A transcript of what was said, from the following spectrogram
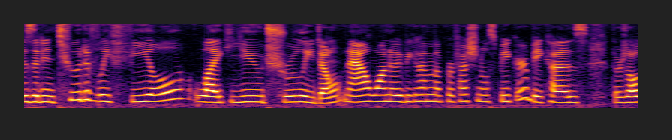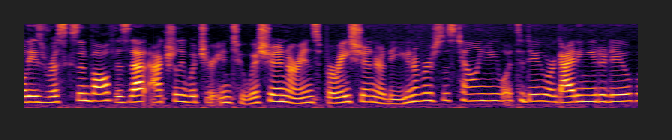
Does it intuitively feel like you truly don't now want to become a professional speaker because there's all these risks involved? Is that actually what your intuition or inspiration or the universe is telling you what to do or guiding you to do?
